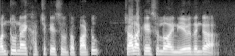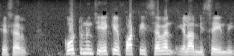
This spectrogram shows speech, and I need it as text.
పంతు నాయక్ హత్య కేసులతో పాటు చాలా కేసుల్లో ఆయన ఏ విధంగా చేశారు? కోర్టు నుంచి ఏకే ఫార్టీ సెవెన్ ఎలా మిస్ అయింది?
